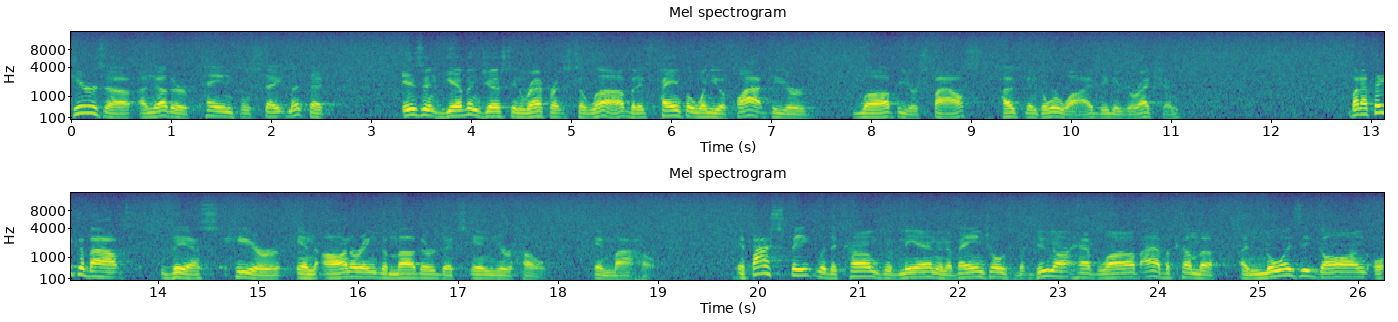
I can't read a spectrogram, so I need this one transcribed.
Here's a, another painful statement that isn't given just in reference to love, but it's painful when you apply it to your love for your spouse, husbands or wives, either direction. But I think about this here in honoring the mother that's in your home, in my home. If I speak with the tongues of men and of angels, but do not have love, I have become a, a noisy gong or,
